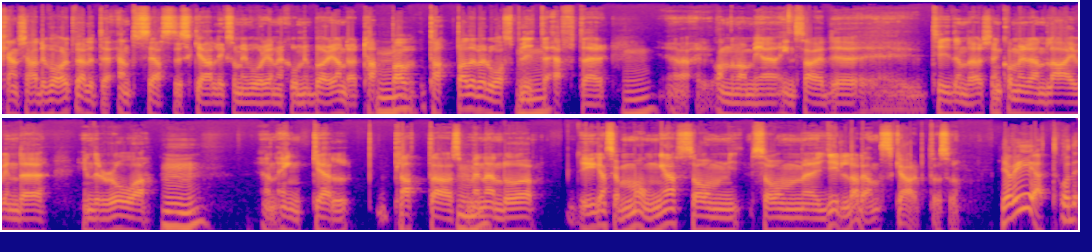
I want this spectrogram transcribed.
kanske hade varit väldigt entusiastiska liksom i vår generation i början där tappade, tappade väl Wasp lite efter eh, om de var med inside-tiden där. Sen kommer den live in the, in the raw. En enkel platta som- men ändå det är ganska många som, som gillar den skarpt. Alltså. Jag vet, och det,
